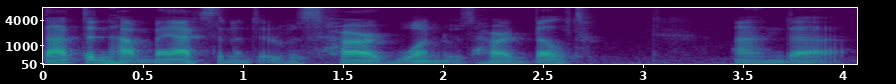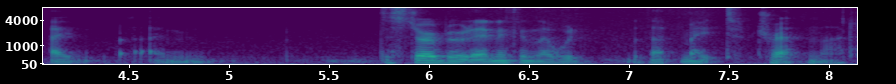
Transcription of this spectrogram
that didn't happen by accident. It was hard won. It was hard built, and uh, I I'm disturbed about anything that would that might threaten that.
